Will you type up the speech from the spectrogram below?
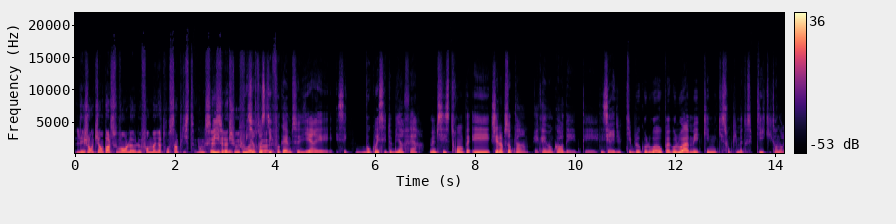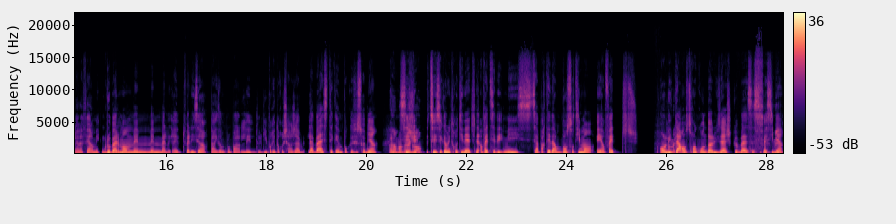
les gens qui en parlent souvent le, font de manière trop simpliste. Donc, c'est là-dessus où il faut mais surtout, ce qu'il faut quand même se dire, c'est beaucoup essayer de bien faire même s'ils se trompent. Et j'ai l'impression qu'il y a quand même encore des, des, irréductibles gaulois ou pas gaulois, mais qui, qui sont climato-sceptiques et qui n'en ont rien à faire. Mais globalement, même, même malgré tu vois, les erreurs, par exemple, on parlait de l'hybride rechargeable. La base, c'était quand même pour que ce soit bien. Ah non, mais d'accord. C'est comme les trottinettes. En fait, c'est mais ça partait d'un bon sentiment. Et en fait, en l'état, on se rend compte dans l'usage que bah, ça se pas si bien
